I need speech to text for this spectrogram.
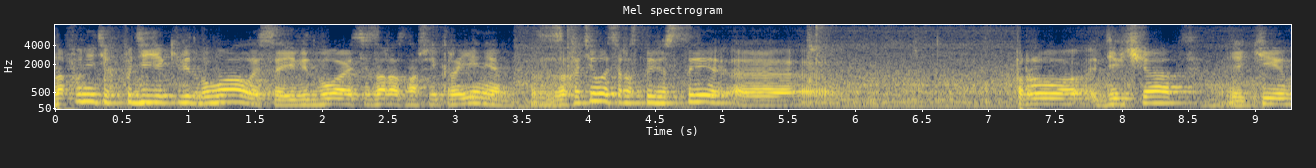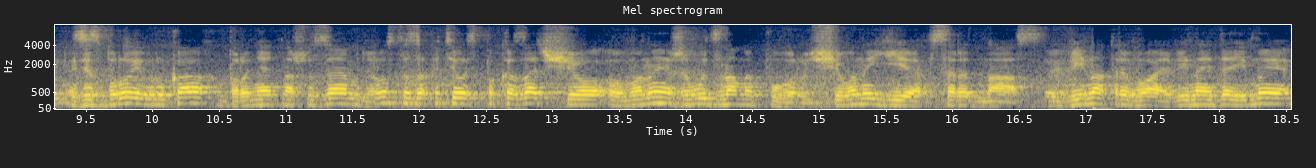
На фоні тих подій, які відбувалися і відбуваються зараз в нашій країні, захотілося розповісти е, про дівчат, які зі зброєю в руках боронять нашу землю. Просто захотілося показати, що вони живуть з нами поруч, що вони є серед нас. Війна триває, війна йде, і ми е,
